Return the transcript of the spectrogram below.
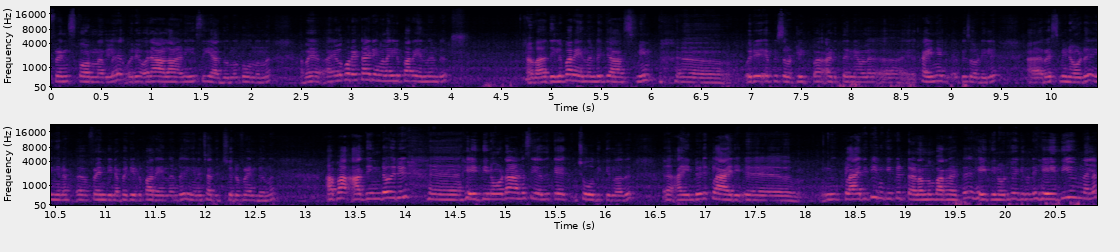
ഫ്രണ്ട്സ് കോർണറിൽ ഒരു ഒരാളാണ് ഈ സിയാദ് തോന്നുന്നു. അപ്പോൾ അയാൾ കുറേ കാര്യങ്ങൾ അതിൽ പറയുന്നുണ്ട്. അപ്പോൾ അതിൽ പറയുന്നുണ്ട് ജാസ്മിൻ ഒരു എപ്പിസോഡിൽ ഇപ്പോൾ അടുത്ത് തന്നെ കഴിഞ്ഞ എപ്പിസോഡിൽ റെസ്മിനോട് ഇങ്ങനെ ഫ്രണ്ടിനെ പറ്റിയിട്ട് പറയുന്നുണ്ട്. ഇങ്ങനെ ചതിച്ചൊരു ഫ്രണ്ട് എന്ന് അപ്പോൾ അതിന്റെ ഒരു ഹെയ്തിനോടാണ് സിയാദ് ചോദിക്കുന്നത്. അതിന്റെ ഒരു ക്ലാരി ക്ലാരിറ്റി എനിക്ക് കിട്ടണം എന്ന് പറഞ്ഞിട്ട് ഹെയ്തിനോട് ചോദിക്കുന്നത് ഹെയ്തി ഇന്നലെ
